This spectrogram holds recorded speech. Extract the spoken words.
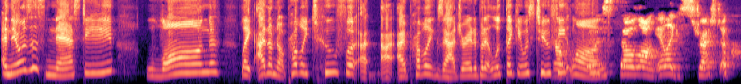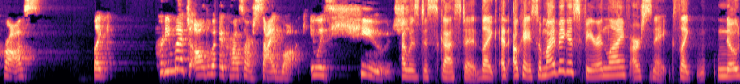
And there was this nasty, long, like I don't know, probably two foot. I, I probably exaggerated, but it looked like it was two no, feet long. It was so long. It like stretched across, like pretty much all the way across our sidewalk. It was huge. I was disgusted. Like, and, okay, so my biggest fear in life are snakes. Like, no,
